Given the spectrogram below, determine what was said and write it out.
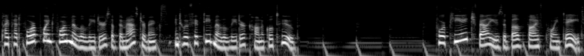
pipette 4.4 milliliters of the master mix into a 50 milliliter conical tube. For pH values above 5.8,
